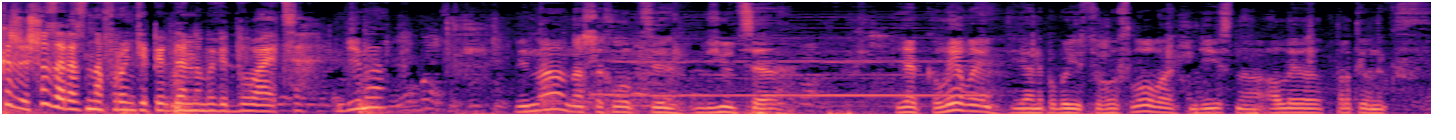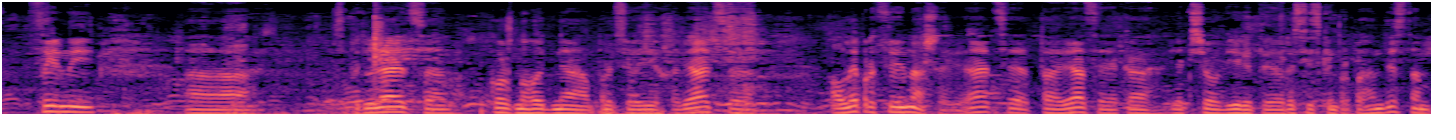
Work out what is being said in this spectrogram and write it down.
Кажи, що зараз на фронті південному відбувається? Війна. Війна, наші хлопці б'ються як леви, я не побоюсь цього слова, дійсно, але противник сильний, а, сопротивляється. Кожного дня працює їх авіація, але працює наша авіація, та авіація, яка, якщо вірити російським пропагандистам,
